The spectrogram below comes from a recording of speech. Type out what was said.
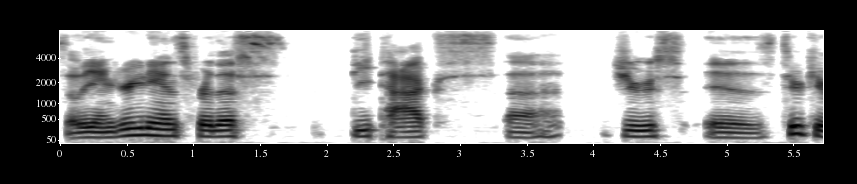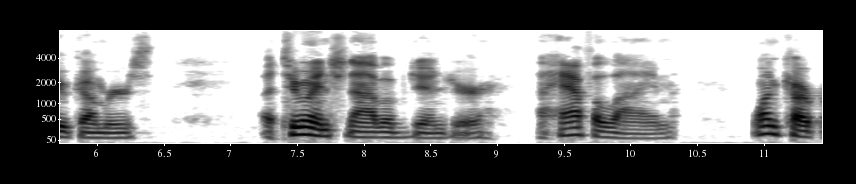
So the ingredients for this detox uh, juice is two cucumbers, a two-inch knob of ginger, a half a lime, one cup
